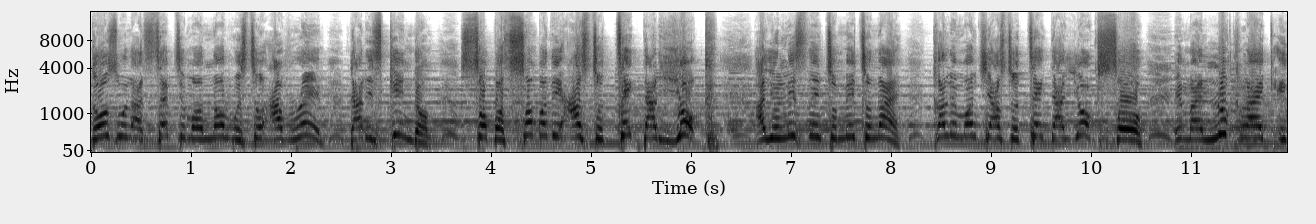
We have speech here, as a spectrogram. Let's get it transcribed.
Those who will accept him or not will still have reign. That is kingdom. So, but somebody has to take that yoke. Are you listening to me tonight? Colin Munchie has to take that yoke. So it might look like he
